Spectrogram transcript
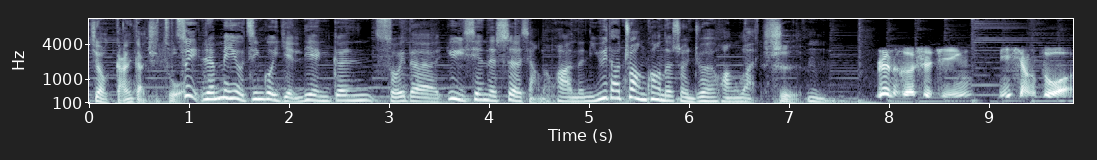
就要敢敢去做。所以人没有经过演练跟所谓的预先的设想的话呢，你遇到状况的时候，你就会慌乱。是，嗯，任何事情你想做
